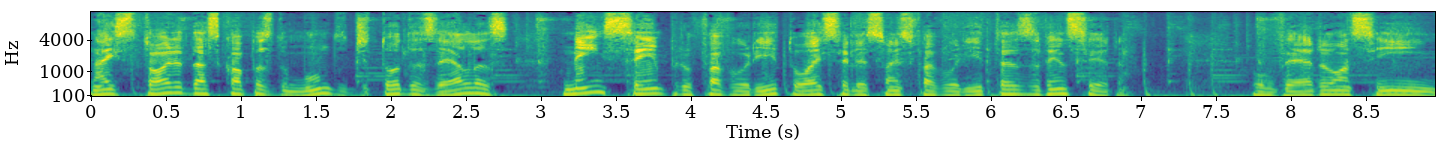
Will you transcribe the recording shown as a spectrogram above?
Na história das Copas do Mundo, de todas elas, nem sempre o favorito ou as seleções favoritas venceram. Houveram assim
